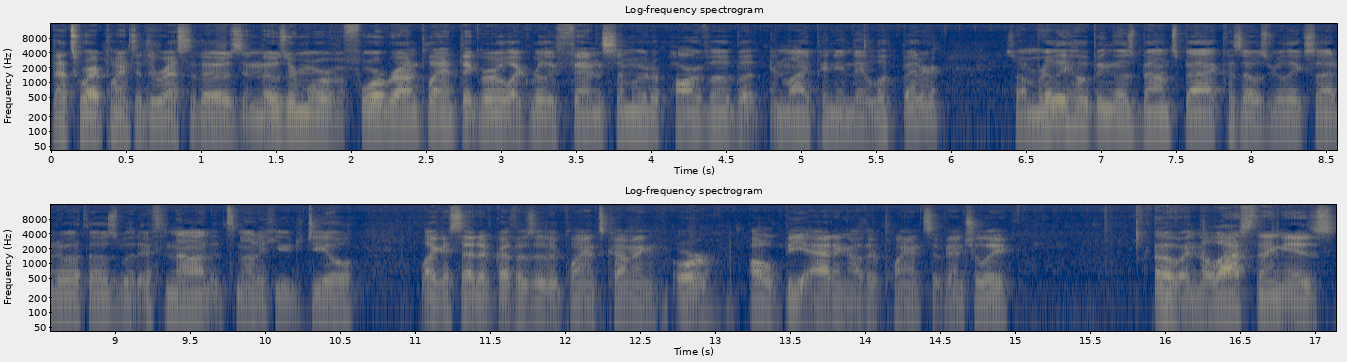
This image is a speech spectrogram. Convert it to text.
That's where I planted the rest of those, and those are more of a foreground plant. They grow like really thin, similar to Parva, but in my opinion, they look better. So I'm really hoping those bounce back because I was really excited about those, but if not, it's not a huge deal. Like I said, I've got those other plants coming, or I'll be adding other plants eventually. Oh, and the last thing is,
